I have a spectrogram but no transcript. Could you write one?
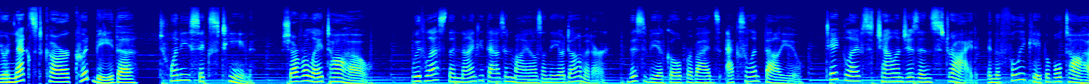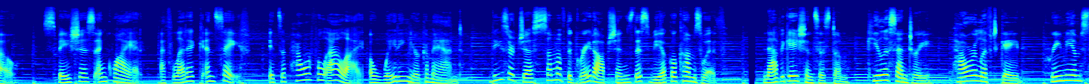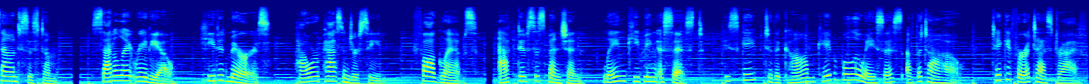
Your next car could be the 2016 Chevrolet Tahoe. With less than 90,000 miles on the odometer, this vehicle provides excellent value. Take life's challenges in stride in the fully capable Tahoe. Spacious and quiet, athletic and safe, it's a powerful ally awaiting your command. These are just some of the great options this vehicle comes with. Navigation system, keyless entry, power liftgate, premium sound system, satellite radio, heated mirrors, power passenger seat, fog lamps, active suspension, lane keeping assist. Escape to the calm, capable oasis of the Tahoe. Take it for a test drive.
